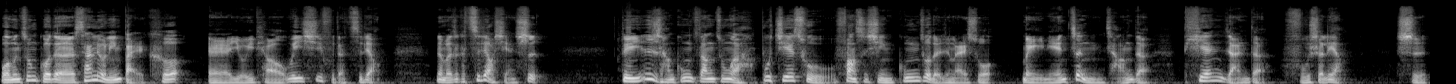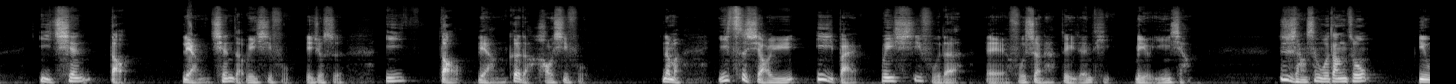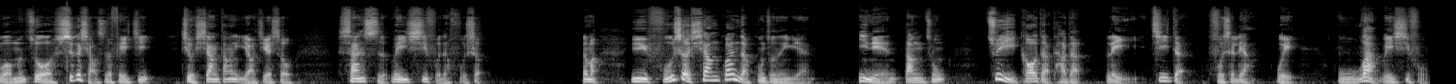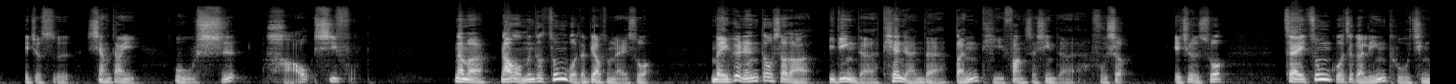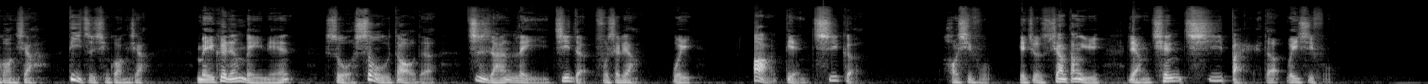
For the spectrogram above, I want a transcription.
我们中国的三六零百科，呃，有一条微西弗的资料。那么这个资料显示，对于日常工作当中啊，不接触放射性工作的人来说，每年正常的天然的辐射量是一千到两千的微西弗，也就是一到两个的毫西弗。那么一次小于一百微西弗的呃辐射呢，对人体没有影响。日常生活当中，因为我们坐十个小时的飞机，就相当于要接受三十微西弗的辐射。那么与辐射相关的工作人员，一年当中最高的他的。累积的辐射量为五万微西弗，也就是相当于五十毫西弗。那么拿我们的中国的标准来说，每个人都受到一定的天然的本体放射性的辐射，也就是说，在中国这个领土情况下、地质情况下，每个人每年所受到的自然累积的辐射量为二点七个毫西弗，也就是相当于两千七百的微西弗。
